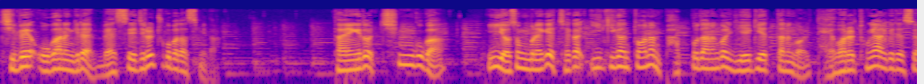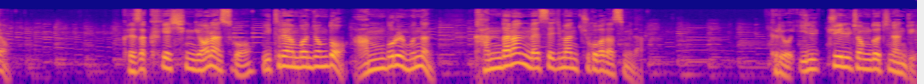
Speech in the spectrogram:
집에 오가는 길에 메시지를 주고받았습니다. 다행히도 친구가 이 여성분에게 제가 이 기간 동안은 바쁘다는 걸 얘기했다는 걸 대화를 통해 알게 됐어요. 그래서 크게 신경은 안 쓰고 이틀에 한 번 정도 안부를 묻는 간단한 메시지만 주고받았습니다. 그리고 일주일 정도 지난 뒤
